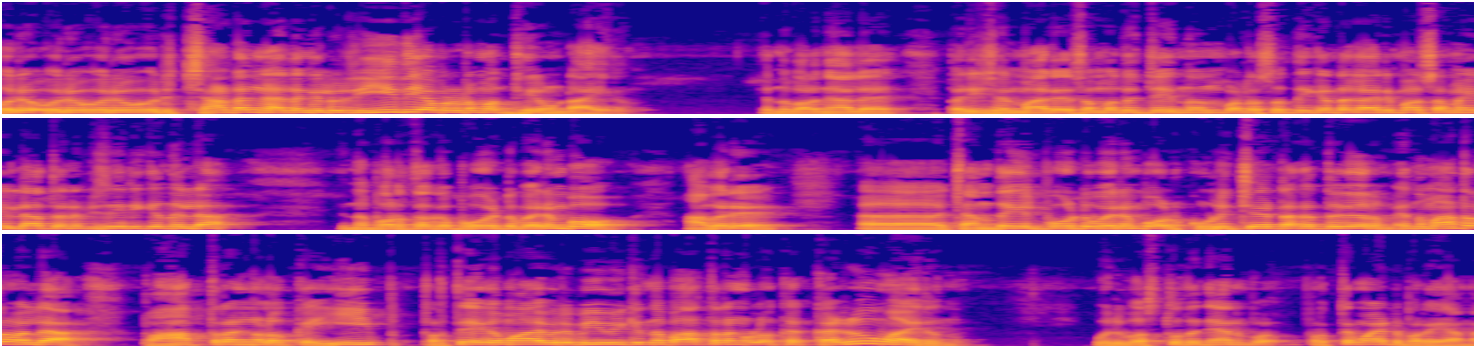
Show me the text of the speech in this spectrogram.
ഒരു ഒരു ഒരു ഒരു ചടങ്ങ് അല്ലെങ്കിൽ ഒരു രീതി അവരുടെ മധ്യേ ഉണ്ടായിരുന്നു. എന്ന് പറഞ്ഞാൽ പരീക്ഷന്മാരെ സംബന്ധിച്ച് ഇന്നും വളരെ ശ്രദ്ധിക്കേണ്ട കാര്യമാണ് സമയമില്ലാത്തതിന് വിശദീകരിക്കുന്നില്ല. ഇന്ന് പുറത്തൊക്കെ പോയിട്ട് വരുമ്പോൾ അവർ ചന്തയിൽ പോയിട്ട് വരുമ്പോൾ കുളിച്ചേട്ടകത്ത് കയറും. എന്ന് മാത്രമല്ല പാത്രങ്ങളൊക്കെ ഈ പ്രത്യേകമായവർ ഉപയോഗിക്കുന്ന പാത്രങ്ങളൊക്കെ കഴുകുമായിരുന്നു. ഒരു വസ്തുത ഞാൻ കൃത്യമായിട്ട് പറയാം.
